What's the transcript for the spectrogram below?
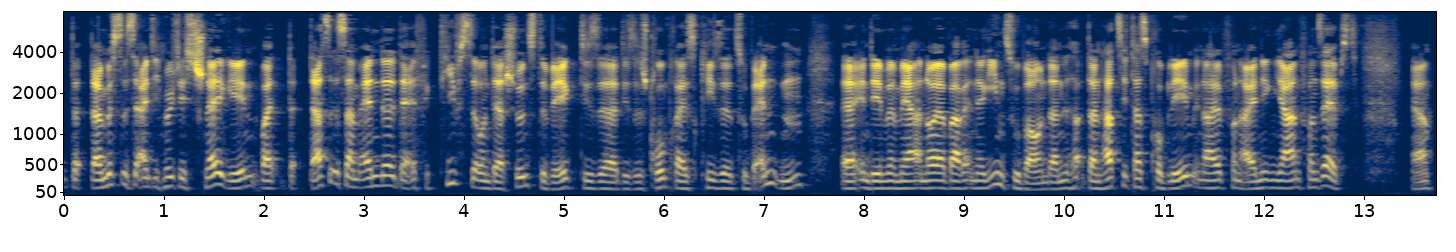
da, da müsste es ja eigentlich möglichst schnell gehen, weil das ist am Ende der effektivste und der schönste Weg, diese diese Strompreiskrise zu beenden, äh, indem wir mehr erneuerbare Energien zubauen. Dann dann hat sich das Problem innerhalb von einigen Jahren von selbst. Ja,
